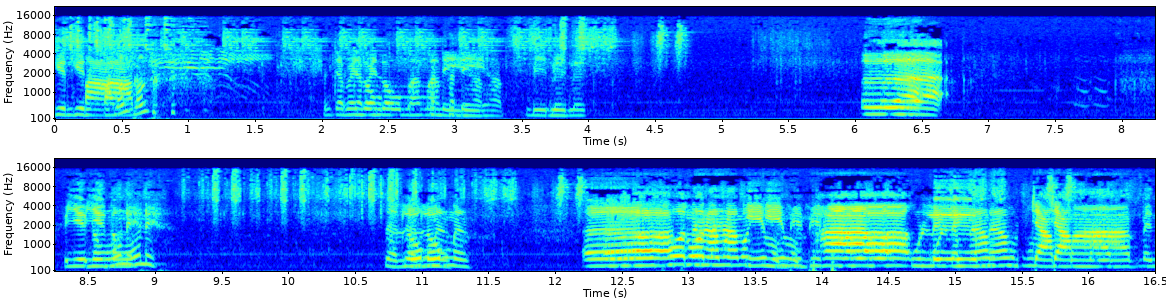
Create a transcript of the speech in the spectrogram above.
ยืนปามั้งมันจะไปลงมาพอดีครับบีลึกเออไปยืนตรงนู้นดิเสือลูกหนึ่ง เออโทษนะเมื่อกี้ผมผิดพลาดว่ากูลืมนะกูจำมาเป็น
